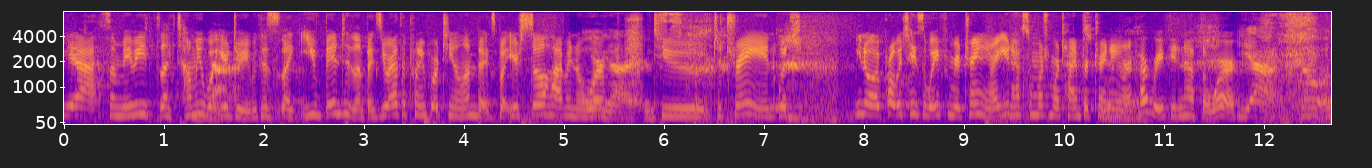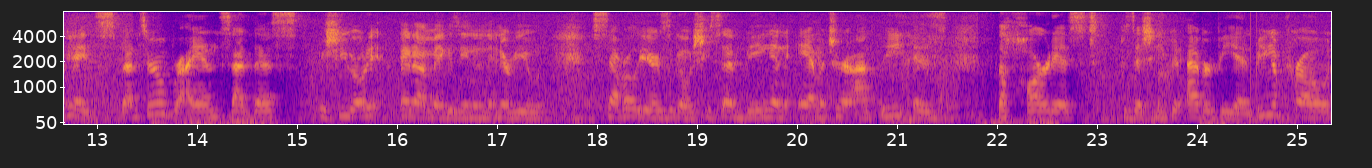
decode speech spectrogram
yeah, so maybe like tell me what you're doing because like you've been to the Olympics, you were at the 2014 Olympics, but you're still having to oh, work Oh, yeah, to to train, which you know it probably takes away from your training, right? You'd have so much more time for training and recovery if you didn't have to work. Yeah. So okay, Spencer O'Brien said this. She wrote it in a magazine in an interview several years ago. She said being an amateur athlete is the hardest position you could ever be in. Being a pro,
